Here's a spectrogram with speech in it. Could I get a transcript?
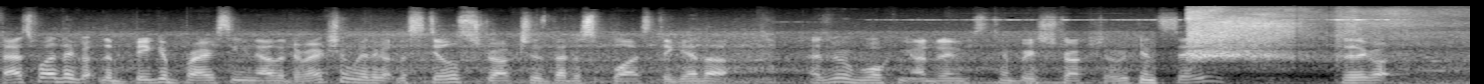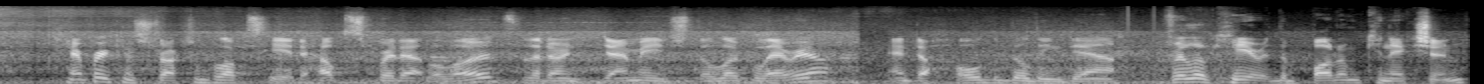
That's why they've got the bigger bracing in the other direction, where they've got the steel structures that are spliced together. As we're walking underneath this temporary structure, we can see they've got temporary construction blocks here to help spread out the load so they don't damage the local area and to hold the building down. If we look here at the bottom connection,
